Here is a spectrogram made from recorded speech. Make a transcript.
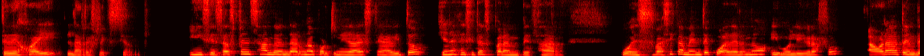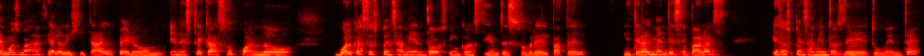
Te dejo ahí la reflexión. Y si estás pensando en dar una oportunidad a este hábito, ¿qué necesitas para empezar? Pues básicamente cuaderno y bolígrafo ahora tendemos más hacia lo digital, pero en este caso cuando vuelcas tus pensamientos inconscientes sobre el papel, literalmente separas esos pensamientos de tu mente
